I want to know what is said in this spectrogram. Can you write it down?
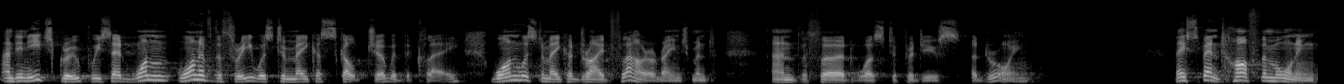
And in each group, we said one, one of the three was to make a sculpture with the clay, one was to make a dried flower arrangement, and the third was to produce a drawing. They spent half the morning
